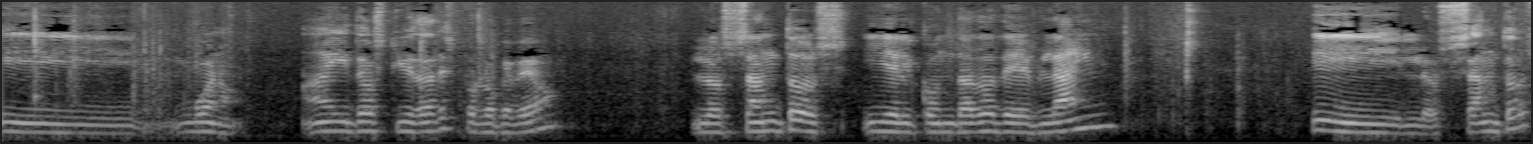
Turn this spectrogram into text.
Y bueno, hay dos ciudades por lo que veo. Los Santos y el condado de Blind. Y los Santos.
